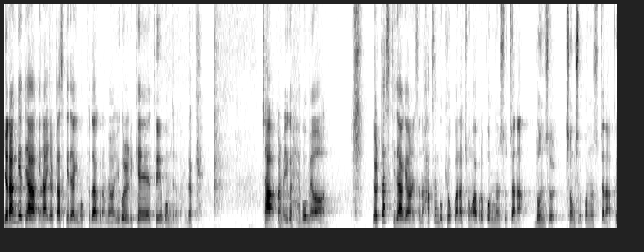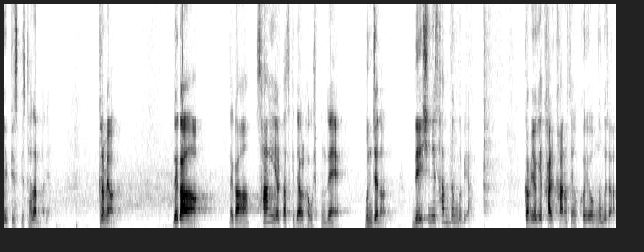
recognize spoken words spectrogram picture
11개 대학이나 15개 대학이 목표다 그러면 이걸 이렇게 더해보면 되는 거예요. 이렇게. 자, 그러면 이거 해보면 15개 대학 안에서는 학생부 교과나 종합으로 뽑는 숫자나 논술, 정시로 뽑는 숫자나 거의 비슷비슷하단 말이야. 그러면 내가 내가 상위 15개 대학을 가고 싶은데 문제는 내신이 3등급이야. 그럼 여기 갈 가능성이 거의 없는 거잖아.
